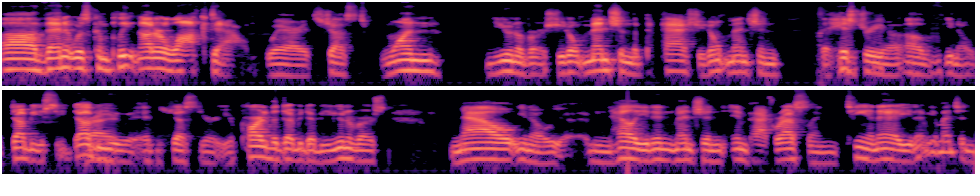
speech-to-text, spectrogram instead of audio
Uh, then it was complete and utter lockdown where it's just one universe. You don't mention the past. You don't mention the history of, of you know WCW. Right. It's just you're you're part of the WWE universe. Now, you know, I mean, hell, you didn't mention Impact Wrestling, TNA. You, you mentioned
